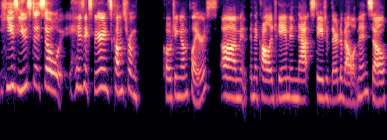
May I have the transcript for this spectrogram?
he's used to. So his experience comes from coaching young players um, in the college game in that stage of their development. So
